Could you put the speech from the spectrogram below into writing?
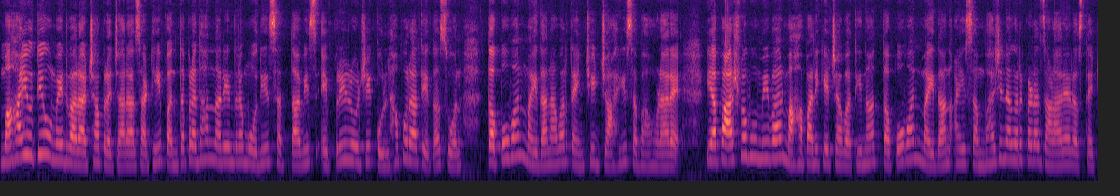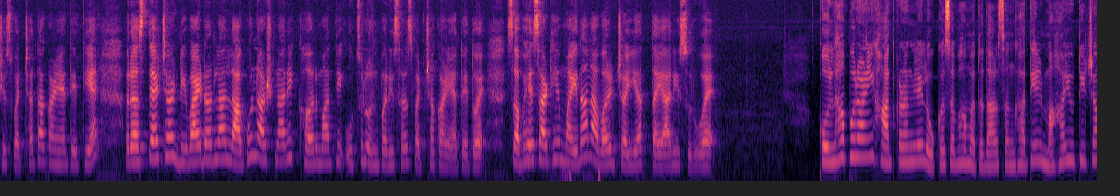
महायुती उमेदवाराच्या प्रचारासाठी पंतप्रधान नरेंद्र मोदी सत्तावीस एप्रिल रोजी कोल्हापुरात येत असून तपोवन मैदानावर त्यांची जाहीर सभा होणार आहे. या पार्श्वभूमीवर महापालिकेच्या वतीनं तपोवन मैदान आणि संभाजीनगरकडे जाणाऱ्या रस्त्याची स्वच्छता करण्यात येते आहे रस्त्याच्या डिवायडरला लागून असणारी खर माती उचलून परिसर स्वच्छ करण्यात येतोय. सभेसाठी मैदानावर जय्यत तयारी सुरू आहे. कोल्हापूर आणि हातकणंगले लोकसभा मतदारसंघातील महायुतीच्या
